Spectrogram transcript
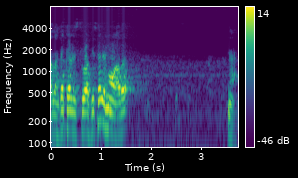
الله ذكر الاستواء في سبع مواضع. نعم.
